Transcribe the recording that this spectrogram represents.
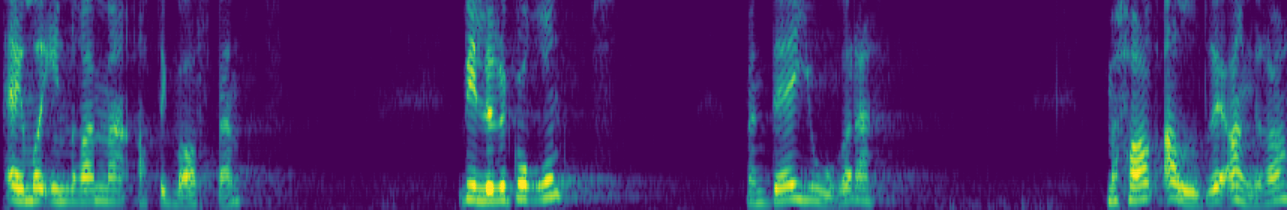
Jeg må innrømme at jeg var spent. Ville det gå rundt? Men det gjorde det. Vi har aldri angra,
